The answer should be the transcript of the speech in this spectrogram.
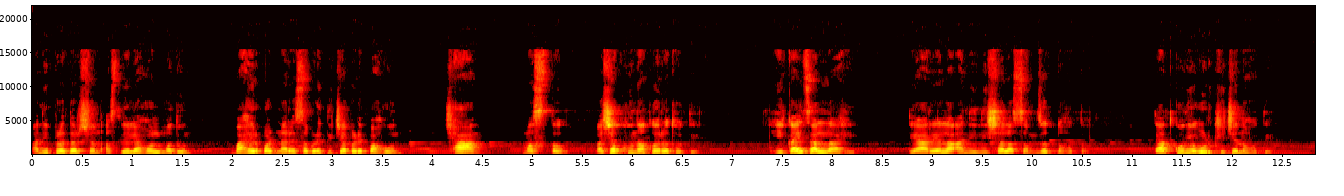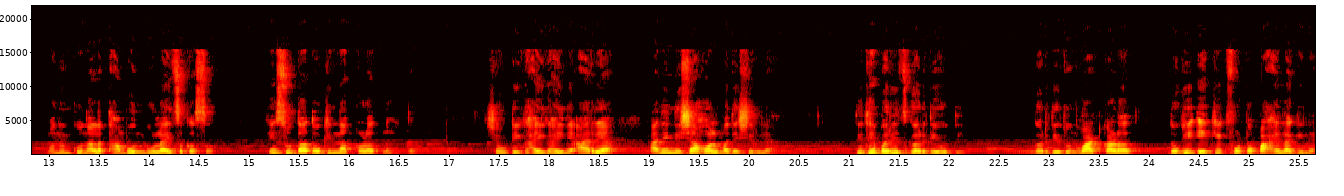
आणि प्रदर्शन असलेल्या हॉलमधून बाहेर पडणारे सगळे तिच्याकडे पाहून छान मस्त अशा खुना करत होते. हे काय चाललं आहे? ते आर्याला आणि निशाला समजत नव्हतं. त्यात कोणी ओळखीचे नव्हते. म्हणून कोणाला थांबवून बोलायचं कसं? हे सुद्धा दोघींना कळत नव्हतं. शेवटी घाईघाईने आर्या आणि निशा हॉलमध्ये शिरल्या. तिथे बरीच गर्दी होती. गर्दीतून वाट काढत दोघी एक एक फोटो पाहायला गेल्या.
